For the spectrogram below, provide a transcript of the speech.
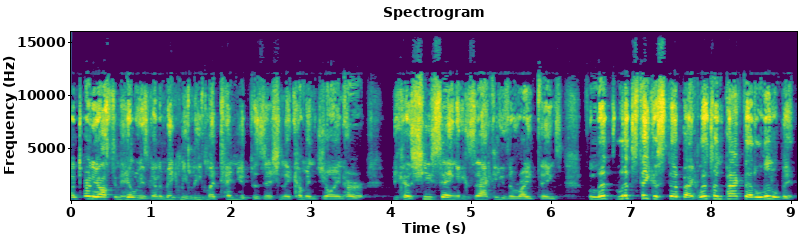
Attorney Austin Hillery is going to make me leave my tenured position and come and join her because she's saying exactly the right things. But let's let's take a step back. Let's unpack that a little bit.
